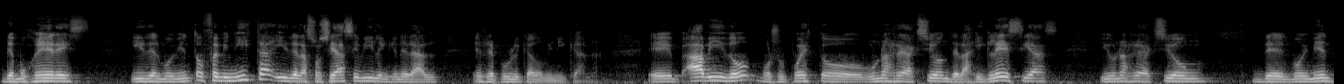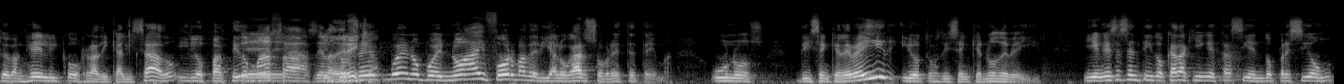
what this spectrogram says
de mujeres y del movimiento feminista y de la sociedad civil en general en República Dominicana. Eh, ha habido, por supuesto, una reacción de las iglesias y una reacción del movimiento evangélico radicalizado. Y los partidos más eh, hacia la derecha. Bueno, pues no hay forma de dialogar sobre este tema. Unos dicen que debe ir y otros dicen que no debe ir. Y en ese sentido, cada quien está haciendo presión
